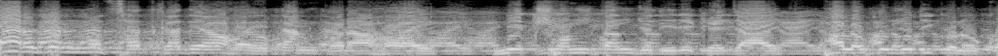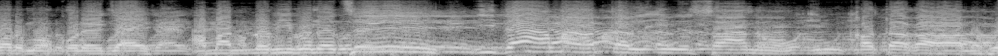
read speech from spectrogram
তার জন্য সাদকা দেওয়া হয়, দান করা হয়, নেক সন্তান যদি রেখে যায়, ভালো যদি কোনো কর্ম করে যায়, আমার নবী বলেছে, ইদা মাতাল ইনসানু ইন কাতাগানহু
